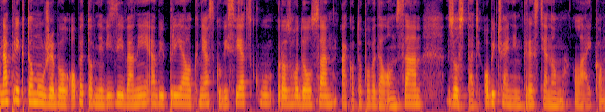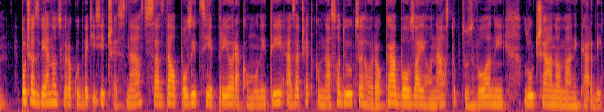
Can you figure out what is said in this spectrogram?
Napriek tomu, že bol opätovne vyzývaný, aby prijal kňazku vysviacku, rozhodol sa, ako to povedal on sám, zostať obyčajným kresťanom lajkom. Počas Vianoc v roku 2016 sa vzdal pozície priora komunity a začiatkom nasledujúceho roka bol za jeho nástupcu zvolený Luciano Manicardi.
